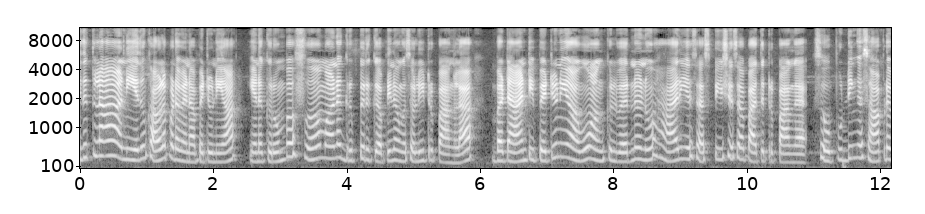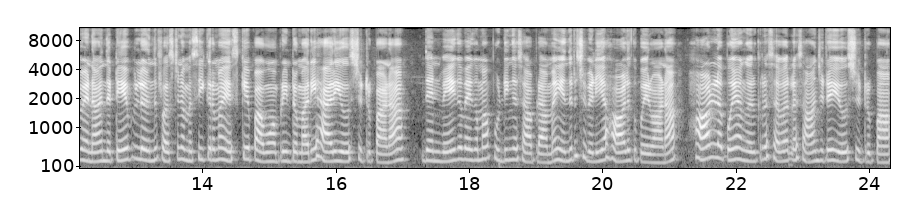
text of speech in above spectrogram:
இதுக்கெலாம் நீ எதுவும் கவலைப்பட வேணாம் பெட்டுனியா. எனக்கு ரொம்ப ஃபேமான க்ரிப் இருக்குது அப்படின்னு அவங்க சொல்லிட்டு இருப்பாங்களா? பட் ஆன்ட்டி பெட்டுனியாவும் அங்கிள் வெர்னனும் ஹாரியை சஸ்பீஷியஸாக பார்த்துட்ருப்பாங்க ஸோ புட்டிங்கை சாப்பிட வேணாம். இந்த டேபிள்லேருந்து ஃபஸ்ட்டு நம்ம சீக்கிரமாக எஸ்கேப் ஆகும் அப்படின்ற மாதிரி ஹாரி யோசிச்சுட்ருப்பானா தென் வேக வேகமாக புட்டிங்கை சாப்பிடாம எந்திரிச்சு வெளியே ஹாலுக்கு போயிடுவானா ஹாலில் போய் அங்கே இருக்கிற செவரில் சாஞ்சுட்டே யோசிச்சுட்ருப்பான்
